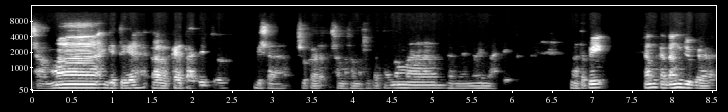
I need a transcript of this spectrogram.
sama gitu ya uh, kayak tadi tuh bisa suka sama-sama suka tanaman dan lain-lain lah gitu. Nah tapi kan kadang juga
